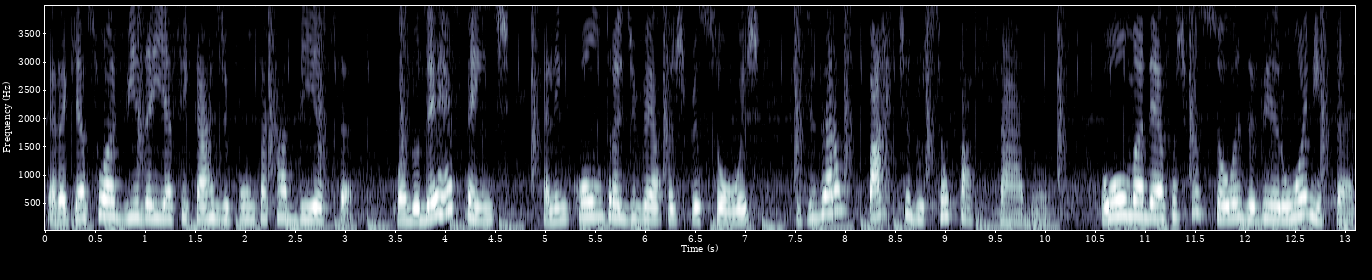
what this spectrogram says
era que a sua vida ia ficar de ponta cabeça quando de repente ela encontra diversas pessoas que fizeram parte do seu passado. Uma dessas pessoas é Verônica,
